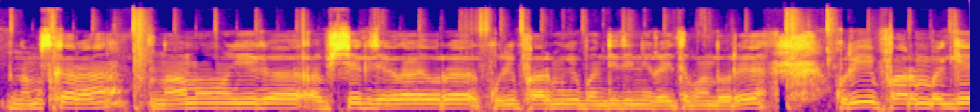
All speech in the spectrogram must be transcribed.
ನಮಸ್ಕಾರ. ನಾನು ಈಗ ಅಭಿಷೇಕ್ ಜಗದಾಳೆಯವರ ಕುರಿ ಫಾರ್ಮ್ಗೆ ಬಂದಿದ್ದೀನಿ ರೈತ ಬಾಂಧವರೇ. ಕುರಿ ಫಾರ್ಮ್ ಬಗ್ಗೆ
